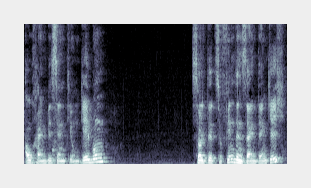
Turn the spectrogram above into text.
auch ein bisschen die Umgebung. Sollte zu finden sein, denke ich.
